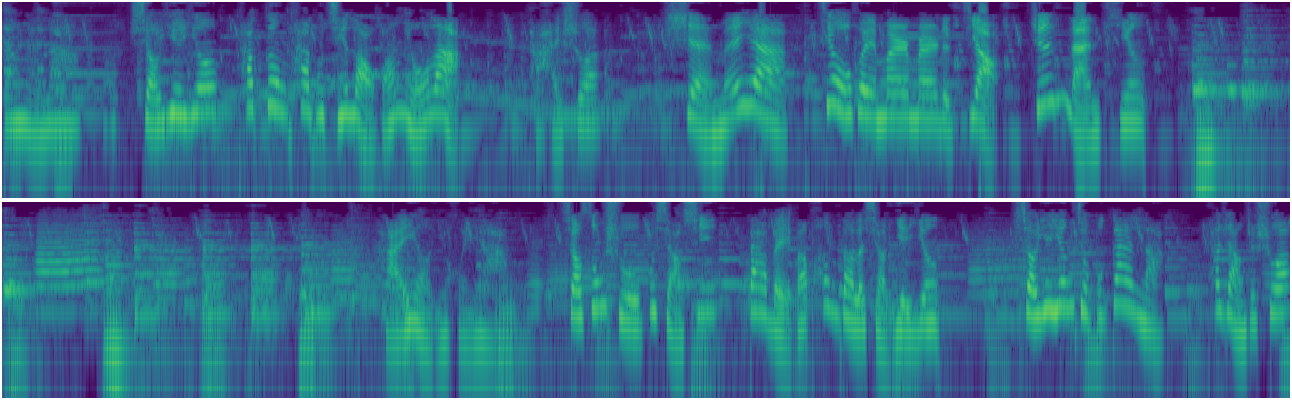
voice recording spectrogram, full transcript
当然啦。小夜莺，它更看不起老黄牛啦。它还说：“什么呀，就会哞哞的叫，真难听。”还有一回呀，小松鼠不小心大尾巴碰到了小夜莺，小夜莺就不干了，它嚷着说：“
